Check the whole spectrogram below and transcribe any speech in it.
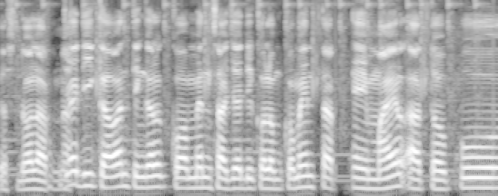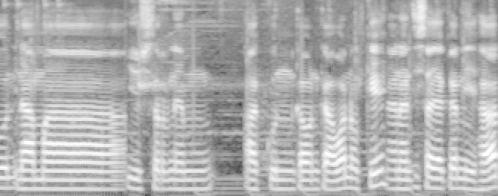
US dollar. Nah, jadi kawan tinggal komen saja di kolom komentar email ataupun nama username akun kawan-kawan oke okay? nah nanti saya akan lihat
